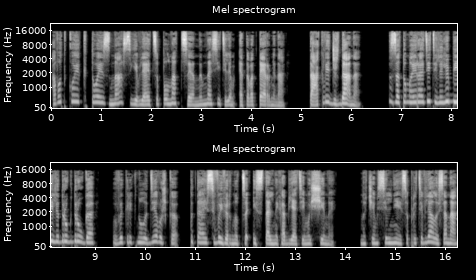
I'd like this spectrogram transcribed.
А вот кое-кто из нас является полноценным носителем этого термина. Так ведь, Ждана? Зато мои родители любили друг друга, выкрикнула девушка, пытаясь вывернуться из стальных объятий мужчины. Но чем сильнее сопротивлялась она,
